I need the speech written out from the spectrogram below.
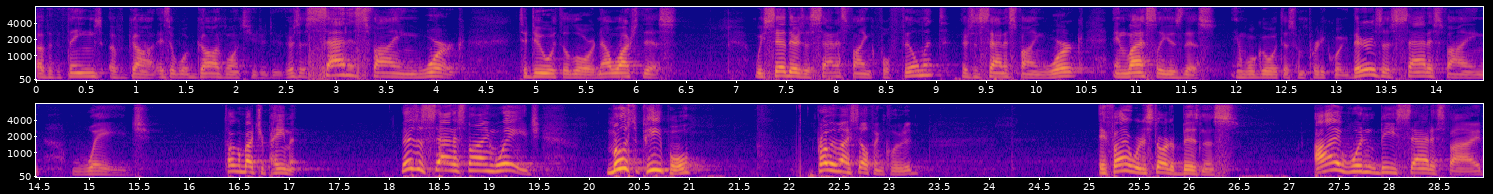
of the things of God? Is it what God wants you to do? There's a satisfying work to do with the Lord. Now, watch this. We said there's a satisfying fulfillment, there's a satisfying work, and lastly is this, and we'll go with this one pretty quick. There is a satisfying wage. Talking about your payment. There's a satisfying wage. Most people, probably myself included, if I were to start a business, I wouldn't be satisfied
